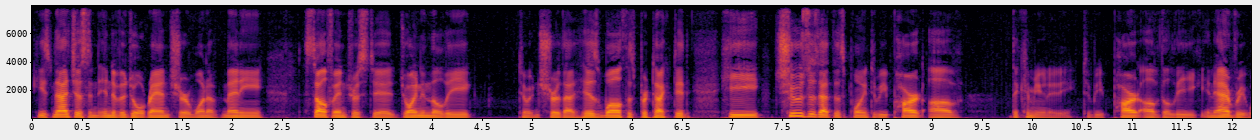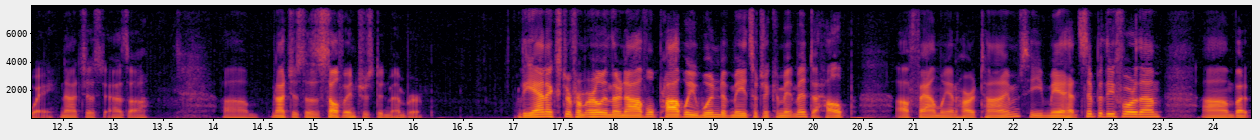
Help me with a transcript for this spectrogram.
He's not just an individual rancher, one of many, self-interested, joining the league to ensure that his wealth is protected. He chooses at this point to be part of the community, to be part of the league in every way, not just as a um, not just as a self-interested member. The Annixter from early in their novel probably wouldn't have made such a commitment to help a family in hard times. He may have had sympathy for them, um, but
